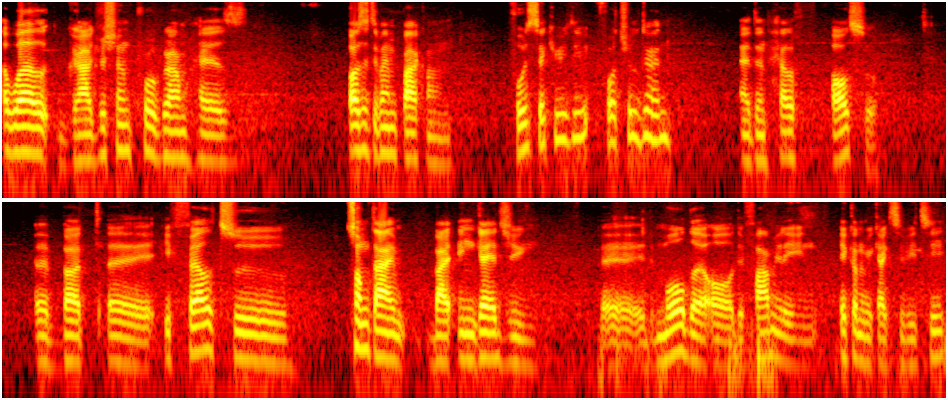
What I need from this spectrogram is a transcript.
Well, graduation program has positive impact on food security for children and then health also. Uh, but uh, it fell to sometime by engaging uh, the mother or the family in economic activity,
